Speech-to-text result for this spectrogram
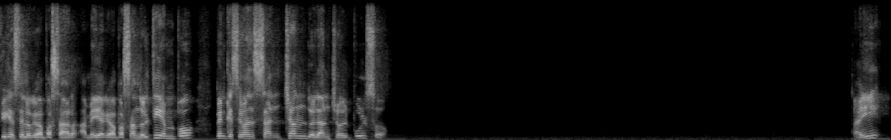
Fíjense lo que va a pasar a medida que va pasando el tiempo. ¿Ven que se va ensanchando el ancho del pulso? Ahí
